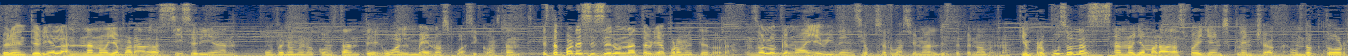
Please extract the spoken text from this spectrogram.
pero en teoría las nanollamaradas sí serían un fenómeno constante o al menos cuasi constante. Esta parece ser una teoría prometedora, solo que no hay evidencia observacional de este fenómeno. Quien propuso las nanollamaradas fue James Klimchuk, un doctor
